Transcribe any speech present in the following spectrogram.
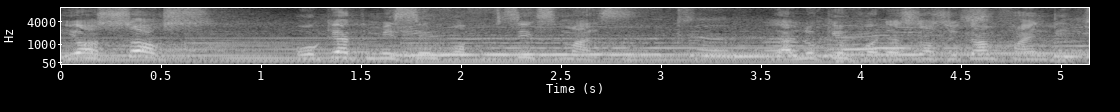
Your socks will get missing for six months. You are looking for the source, you can't find it.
